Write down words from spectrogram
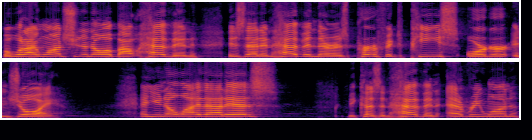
But what I want you to know about heaven is that in heaven there is perfect peace, order, and joy. And you know why that is? Because in heaven, everyone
